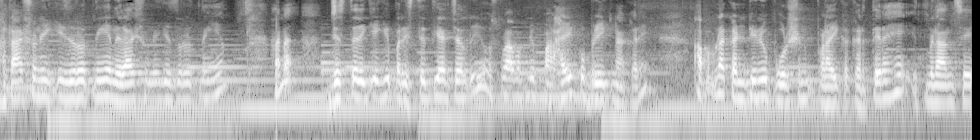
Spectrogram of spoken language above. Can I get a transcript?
हताश होने की ज़रूरत नहीं है, निराश होने की ज़रूरत नहीं है है ना? जिस तरीके की परिस्थितियाँ चल रही है, उसमें आप अपनी पढ़ाई को ब्रेक ना करें। आप अपना कंटिन्यू पोर्शन पढ़ाई का करते रहें इतमान से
